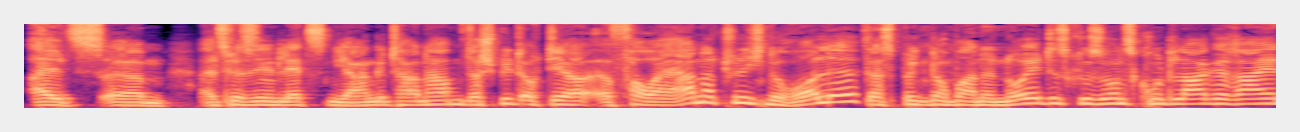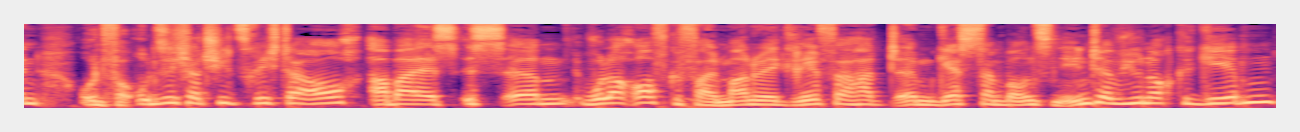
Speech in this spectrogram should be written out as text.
als, ähm, als wir es in den letzten Jahren getan haben. Da spielt auch der äh, VAR natürlich eine Rolle. Das bringt nochmal eine neue Diskussionsgrundlage rein und verunsichert Schiedsrichter auch. Aber es ist ähm, wohl auch aufgefallen. Manuel Gräfe hat ähm, gestern bei uns ein Interview noch gegeben.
